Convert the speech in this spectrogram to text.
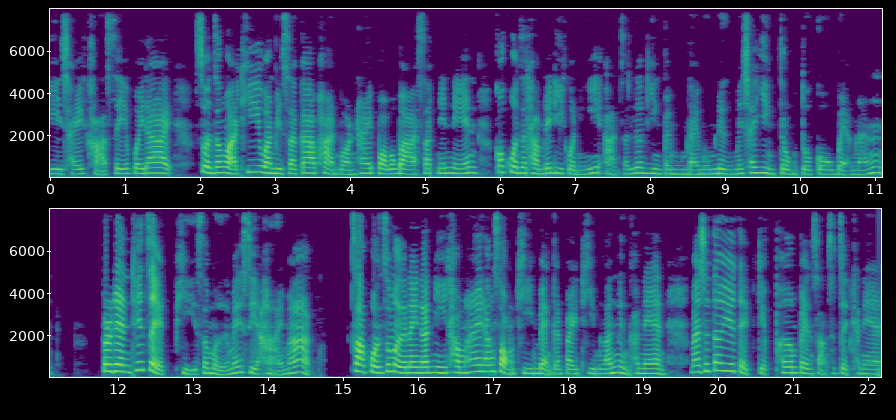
ดีใช้ขาเซฟไว้ได้ ส่วนจังหวะที่วันบิสาก้าผ่านบอลให้ปอบกบาซัดเน้นๆ ก็ควรจะทำได้ดีกว่านี้ อาจจะเลือกยิงไปมุมใดมุมหนึ่ง ไม่ใช่ยิงตรงตัวโกลแบบนั้นประเด็นที่ 7 ผีเสมอไม่เสียหายมาก จากผลเสมอในนัดนี้ทำให้ทั้ง 2 ทีมแบ่งกันไปทีมละ1คะแนนแมนเชสเตอร์ยูไนเต็ดเก็บเพิ่มเป็น 37 คะแนน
